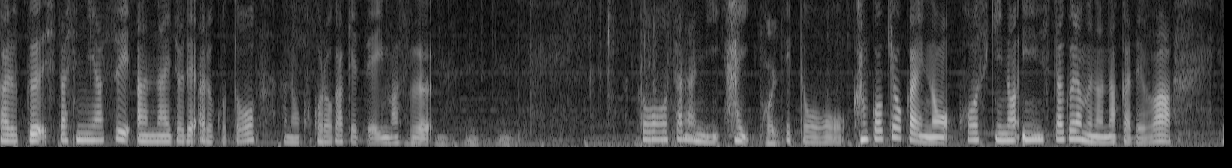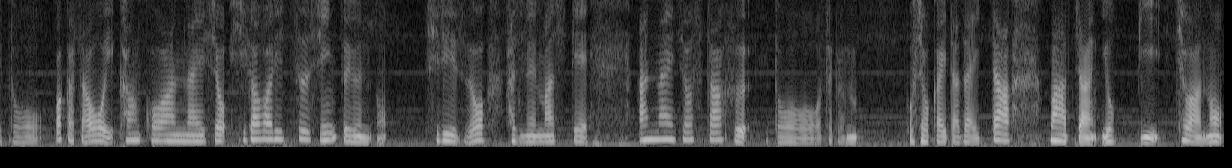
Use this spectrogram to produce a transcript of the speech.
明るく親しみやすい案内所であることをあの心がけています。うんうんうんとさらに、はい、はい、えっと、観光協会の公式のインスタグラムの中では、えっと、若さ多い観光案内所日替わり通信というのシリーズを始めまして案内所スタッフ、えっと、先ほどご紹介いただいたまーちゃん、よっぴー、チョアの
